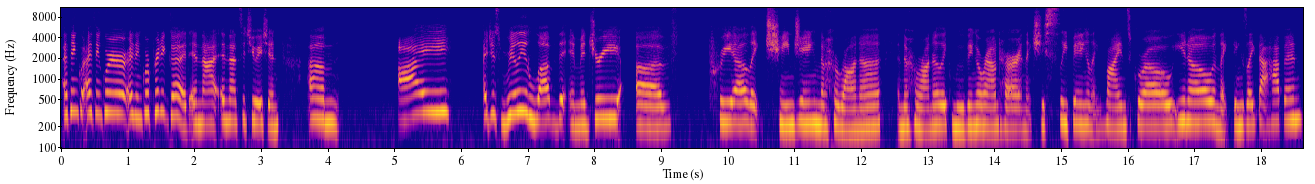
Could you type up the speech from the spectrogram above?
I think I think we're I think we're pretty good in that in that situation. Um, I I just really love the imagery of Priya like changing the Hirana and the Hirana like moving around her and like she's sleeping and like vines grow, you know, and like things like that happen.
